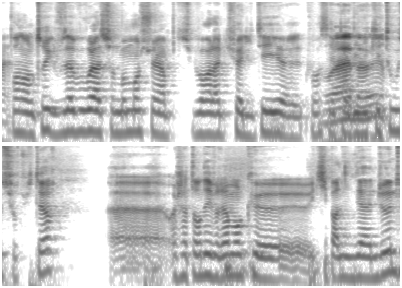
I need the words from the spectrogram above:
ouais. pendant le truc. Je vous avoue, voilà, sur le moment, je suis allé un petit peu voir l'actualité, euh, pour voir s'il y a Ouais, pas des bah leaks ouais. et tout sur Twitter. Euh, J'attendais vraiment que qu'il parle d'Indiana Jones.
